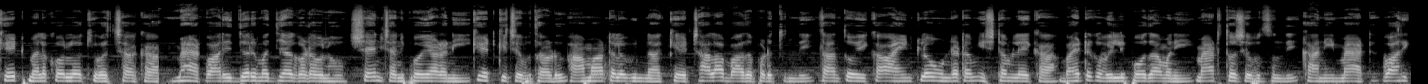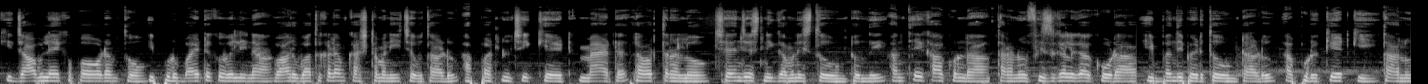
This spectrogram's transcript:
కేట్ మెలకువలోకి వచ్చాక మ్యాట్ వారిద్దరి మధ్య గొడవలో షేన్ చనిపోయాడని కేట్కి చెబుతాడు. ఆ మాటలు విన్న కేట్ చాలా బాధ బాధపడుతుంది. దాంతో ఇక ఆ ఇంట్లో ఉండటం ఇష్టం లేక బయటకు వెళ్ళిపోదామని మ్యాట్తో చెబుతుంది. కానీ మ్యాట్ వారికి జాబ్ లేకపోవడంతో ఇప్పుడు బయటకు వెళ్ళిన వారు బతకడం కష్టమని చెబుతాడు. అప్పటి నుంచి కేట్ మ్యాట్ ప్రవర్తనలో చేంజెస్ని గమనిస్తూ ఉంటుంది. అంతేకాకుండా తనను ఫిజికల్గా కూడా ఇబ్బంది పెడుతూ ఉంటాడు. అప్పుడు కేట్కి తాను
